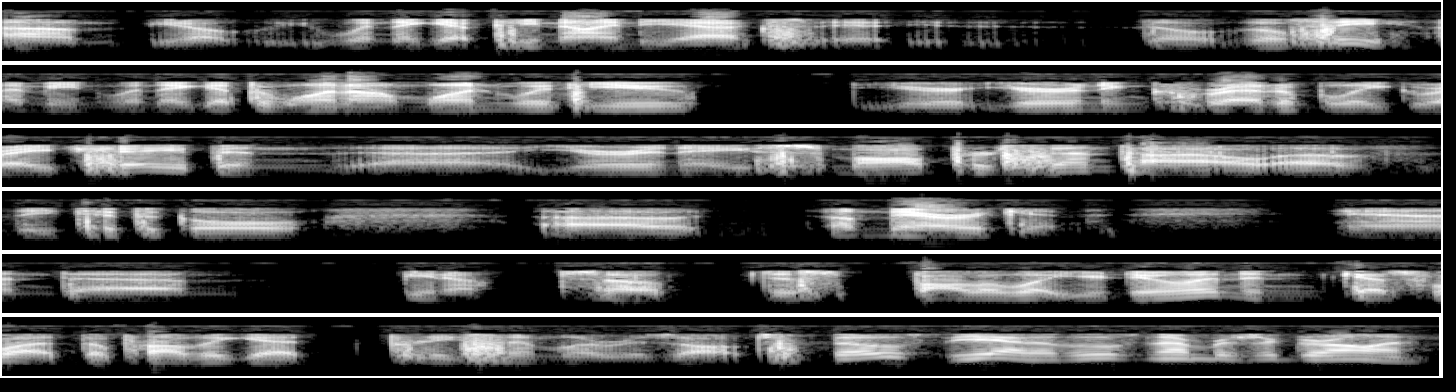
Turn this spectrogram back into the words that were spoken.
Um, you know, when they get P90X, it, they'll they'll see. I mean, when they get the one-on-one with you, you're you're in incredibly great shape, and uh, you're in a small percentile of the typical uh, American. And um, you know, so just follow what you're doing, and guess what? They'll probably get pretty similar results. Those, yeah, those numbers are growing.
